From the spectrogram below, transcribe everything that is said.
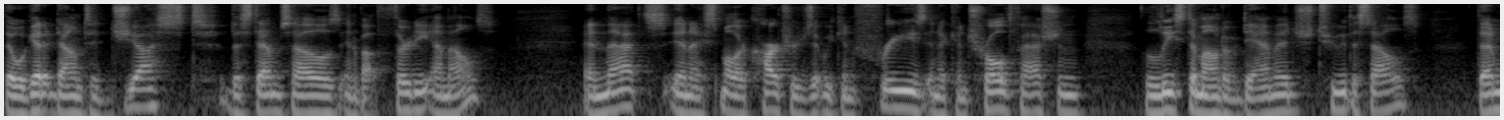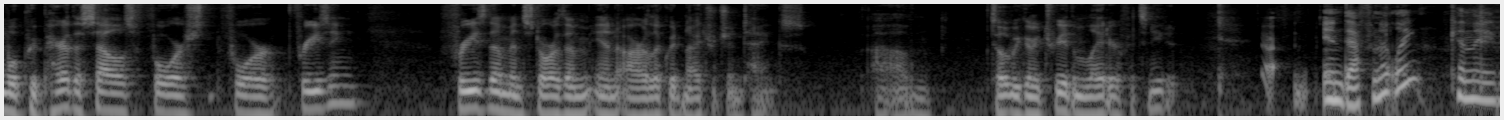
that will get it down to just the stem cells in about 30 mLs. And that's in a smaller cartridge that we can freeze in a controlled fashion, least amount of damage to the cells. Then we'll prepare the cells for for freezing, freeze them and store them in our liquid nitrogen tanks, um, so that we can retrieve them later if it's needed. Indefinitely? Can they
